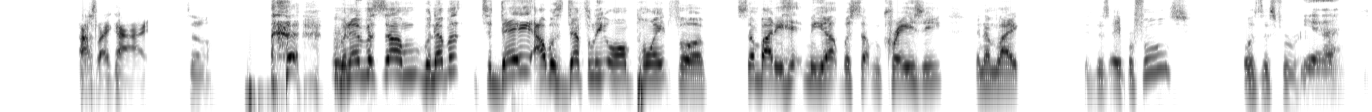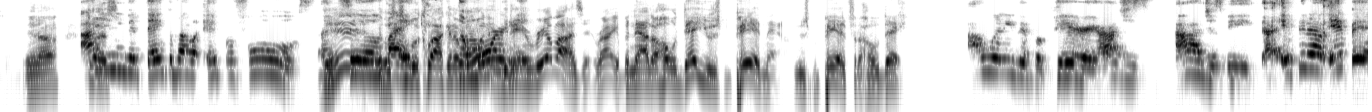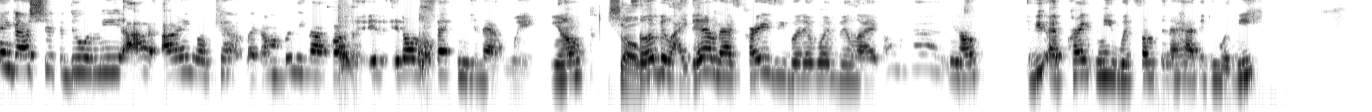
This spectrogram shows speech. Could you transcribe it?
I was like, all right. So mm. whenever some whenever today I was definitely on point for somebody hit me up with something crazy, and I'm like, is this April Fool's or is this for real? Yeah. You know, I didn't even think about April Fools yeah, until it was like two o'clock in the, the morning. morning. You didn't realize it, right? But now the whole day you was prepared. Now you was prepared for the whole day. I wasn't even prepared. I just, I just be if it if it ain't got shit to do with me, I, I ain't gonna count. Like I'm really not about to. It, it don't affect me in that way, you know. So so it'd be like, damn, that's crazy, but it wouldn't be like, oh my god, you know if you had pranked me with something that had to do with me,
